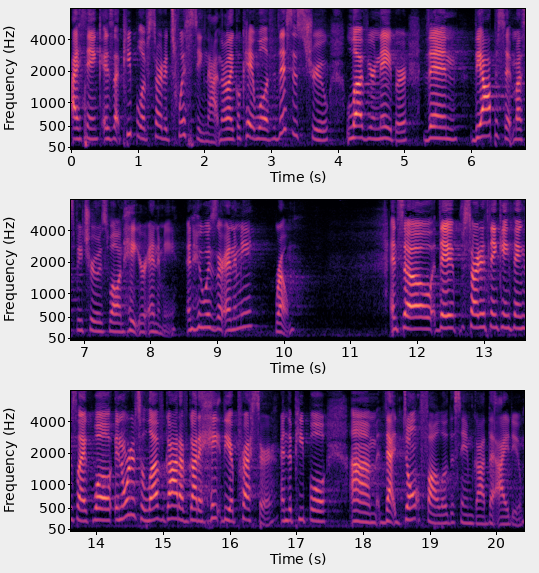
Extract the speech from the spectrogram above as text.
I think, is that people have started twisting that. And they're like, okay, well, if this is true, love your neighbor, then the opposite must be true as well and hate your enemy. And who was their enemy? Rome. And so they started thinking things like, well, in order to love God, I've got to hate the oppressor and the people um, that don't follow the same God that I do.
